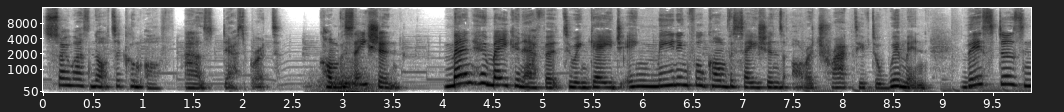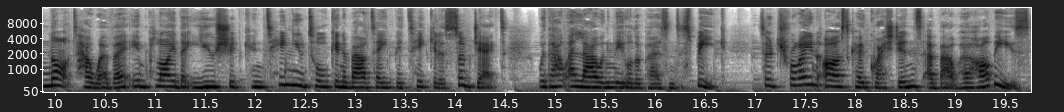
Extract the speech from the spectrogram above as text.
so as not to come off as desperate. Conversation. Men who make an effort to engage in meaningful conversations are attractive to women. This does not, however, imply that you should continue talking about a particular subject without allowing the other person to speak. So try and ask her questions about her hobbies,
